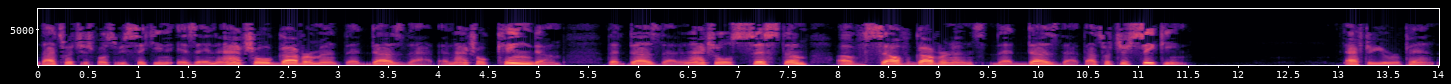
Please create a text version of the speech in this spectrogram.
That's what you're supposed to be seeking is an actual government that does that, an actual kingdom that does that, an actual system of self-governance that does that. That's what you're seeking after you repent.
